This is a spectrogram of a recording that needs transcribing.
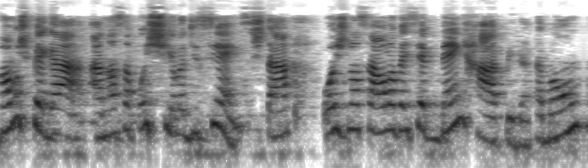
Vamos pegar a nossa apostila de ciências, tá? Hoje nossa aula vai ser bem rápida, tá bom?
